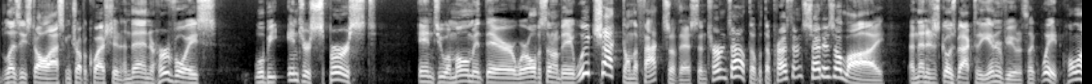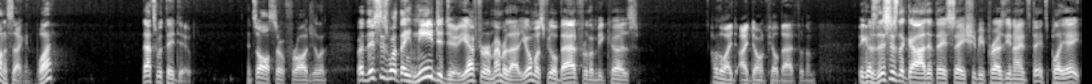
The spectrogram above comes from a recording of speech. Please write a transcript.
Lesley Stahl asking Trump a question, and then her voice will be interspersed into a moment there where all of a sudden it'll be, we checked on the facts of this, and turns out that what the president said is a lie. And then it just goes back to the interview, and it's like, wait, hold on a second, what? That's what they do. It's also fraudulent. But this is what they need to do. You have to remember that. You almost feel bad for them because, although I, I don't feel bad for them, because this is the guy that they say should be president of the United States. Play eight.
